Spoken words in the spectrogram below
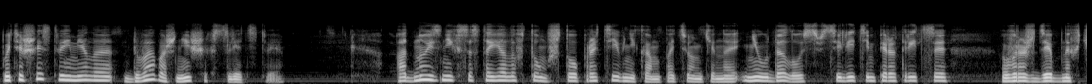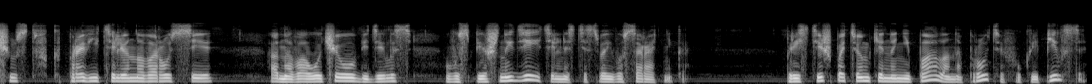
Путешествие имело два важнейших следствия. Одно из них состояло в том, что противникам Потемкина не удалось вселить императрице враждебных чувств к правителю Новороссии. Она воочию убедилась в успешной деятельности своего соратника. Престиж Потемкина не пал, а напротив, укрепился.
